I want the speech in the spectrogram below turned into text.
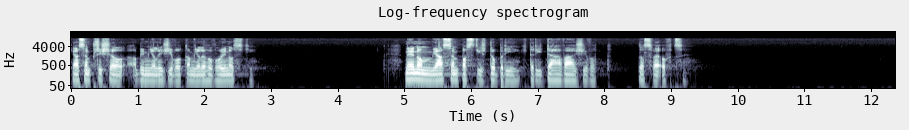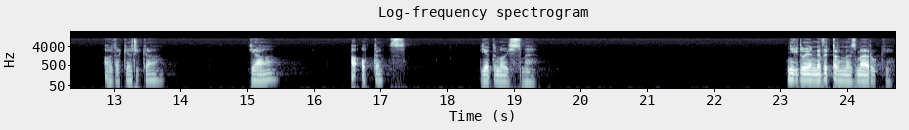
já jsem přišel, aby měli život a měli ho v hojnosti. Nejenom já jsem pastýř dobrý, který dává život za své ovce. Ale také říká, já a otec jedno jsme. Nikdo je nevytrhne z mé ruky.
